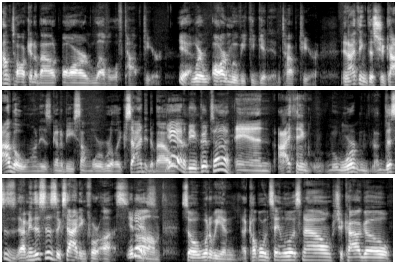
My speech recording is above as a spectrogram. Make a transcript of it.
I'm talking about our level of top tier. Yeah. Where our movie could get in top tier. And I think the Chicago one is going to be something we're really excited about. Yeah, it'll be a good time. And I think we're this is I mean this is exciting for us. Um, It is. so what are we in? A couple in St. Louis now, Chicago.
